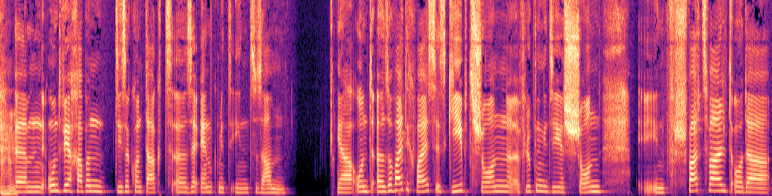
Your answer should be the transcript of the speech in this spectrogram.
Ähm, und wir haben diesen Kontakt äh, sehr eng mit ihnen zusammen. Ja, und äh, soweit ich weiß, es gibt schon äh, Flüchtlinge, die schon in Schwarzwald oder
